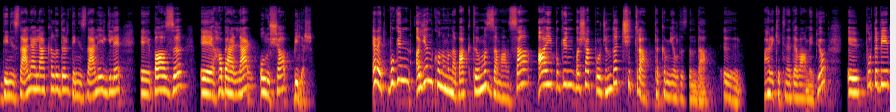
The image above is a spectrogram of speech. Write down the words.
denizlerle alakalıdır. Denizlerle ilgili e, bazı e, haberler oluşabilir. Evet, bugün ayın konumuna baktığımız zamansa ay bugün Başak Burcu'nda Çitra takım yıldızında e, hareketine devam ediyor. E, burada bir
